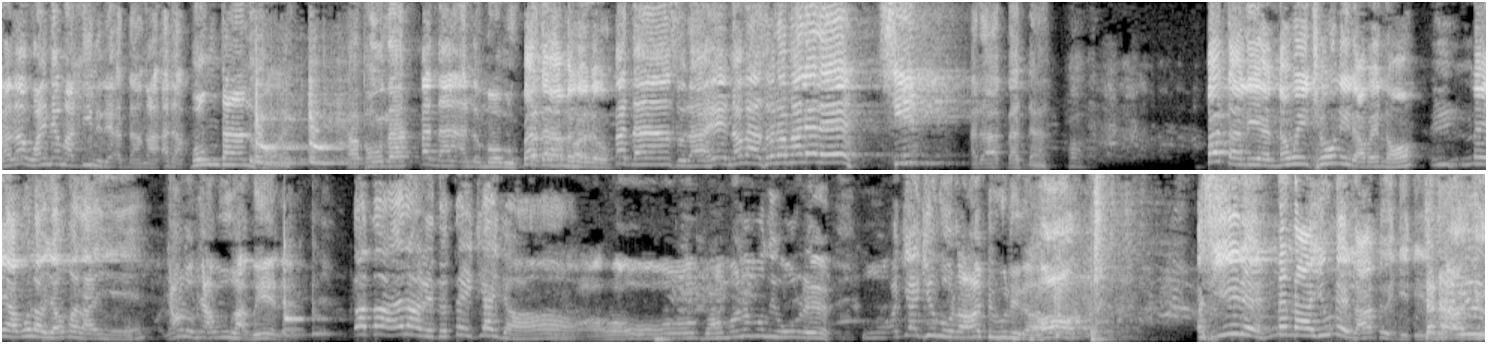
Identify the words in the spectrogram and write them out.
ငါသားဝိုင်းထဲမှာတီးနေတဲ့အတန်ကအဲ့ဒါဘုံတန်းလို့ခေါ်တယ်ဒါဘုံတန်ပတ်တန်အဲ့လိုမဟုတ်ဘူးပတ်တန်မလို့တော့ပတ်တန်ဆိုတာဟေးနောက်ကဆိုတော့မလေးလေရှင်အဲ့ဒါပတ်တန် ပတ်တန်လေးကနဝင်ချိုးနေတာပဲနော်200ဘိုးလောက်ရောက်မှလာရင် ရောင်းလို့မရဘူးဟာမင်းလေ တတအဲ့ဒါတွေသူသိကြိုက်တာ အော်ဘာမှလည်းမသိဘူးလေအကြိုက်ချင်းကိုလာတူနေတာ ဟော အကြီးတဲ့နှစ်နာယူနဲ့လားတွေ့နေသေး တနာယူ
